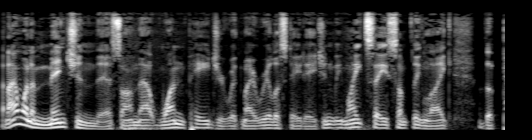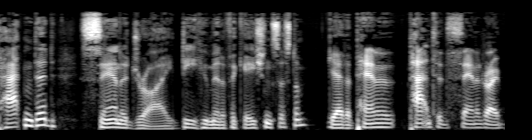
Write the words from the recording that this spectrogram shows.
and I want to mention this on that one pager with my real estate agent, we might say something like the patented SaniDry dehumidification system. Yeah, the pan- patented SaniDry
